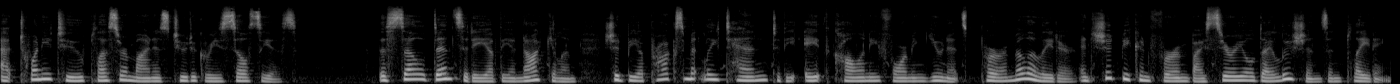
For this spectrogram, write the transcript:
at 22 plus or minus 2 degrees Celsius. The cell density of the inoculum should be approximately 10 to the 8th colony forming units per milliliter and should be confirmed by serial dilutions and plating.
